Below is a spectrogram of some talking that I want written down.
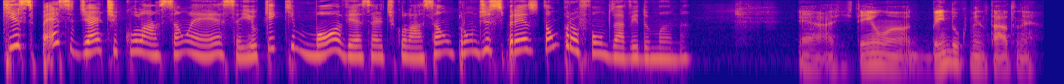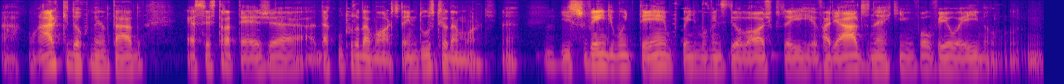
Que espécie de articulação é essa? E o que, que move essa articulação para um desprezo tão profundo da vida humana? É, a gente tem uma, bem documentado, né? Um arquidocumentado essa estratégia da cultura da morte, da indústria da morte, né? Uhum. Isso vem de muito tempo, vem de movimentos ideológicos aí variados, né, que envolveu aí no, no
